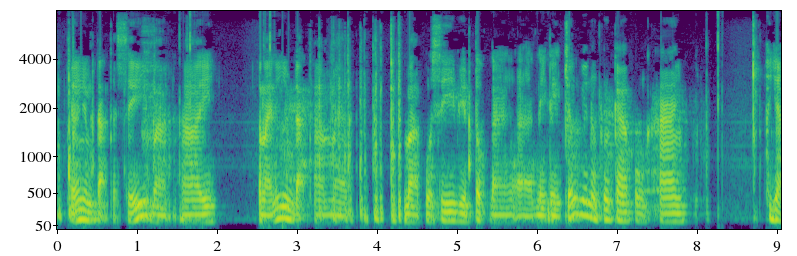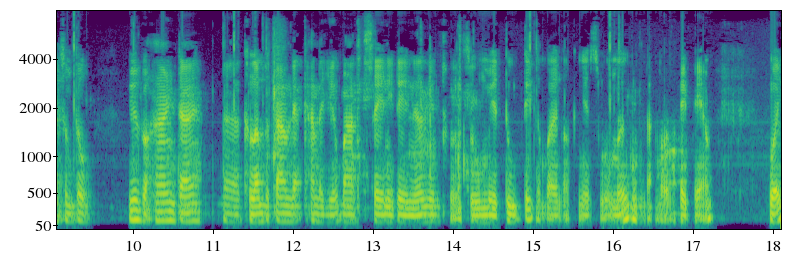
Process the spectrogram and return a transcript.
អញ្ចឹងខ្ញុំដាក់តែ C បាទហើយកន្លែងនេះខ្ញុំដាក់ថា map បាទពូ C វាទុកដល់នេះទេអញ្ចឹងវានឹងធ្វើការបង្ហាញយ៉ាសំទោសវាបង្ហាញតែក្លឹមទៅតាមលក្ខខណ្ឌដែលយើងបានសរសេរនេះទេនៅខ្ញុំស៊ូមមេទូតិចដើម្បីអ្នកគ្នាស្រួលមើលខ្ញុំដាក់មក25វិញ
